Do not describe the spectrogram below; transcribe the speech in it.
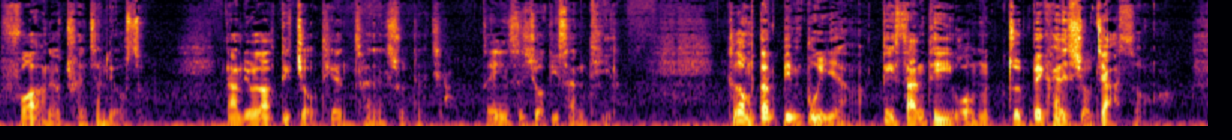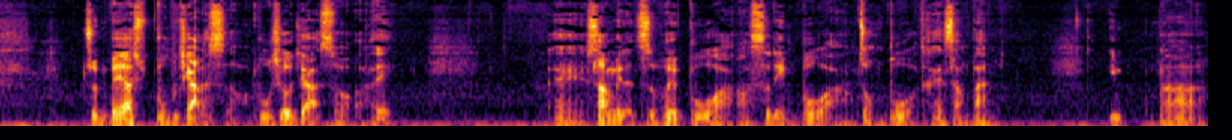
副老长就全程留守，要留到第九天才能休的假，等于是休第三梯了。可是我们跟兵不一样啊，第三梯我们准备开始休假的时候，准备要补假的时候，补休假的时候，哎，哎，上面的指挥部啊、啊司令部啊、总部啊都开始上班了，一啊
